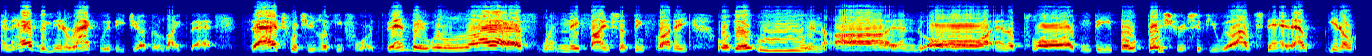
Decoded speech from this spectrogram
and have them interact with each other like that, that's what you're looking for. Then they will laugh when they find something funny, or they'll ooh and ah and awe and applaud and be bo- boisterous, if you will, outstand, out, you know,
